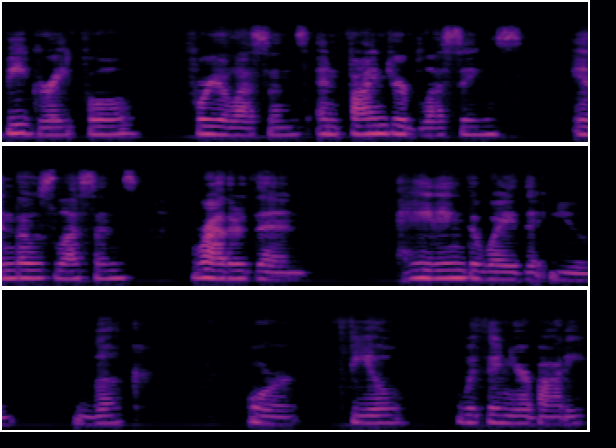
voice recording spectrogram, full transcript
be grateful for your lessons and find your blessings in those lessons rather than hating the way that you look or feel within your body.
